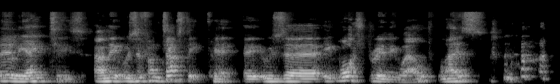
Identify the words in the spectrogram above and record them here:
early 80s and it was a fantastic kit it was uh, it washed really well les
